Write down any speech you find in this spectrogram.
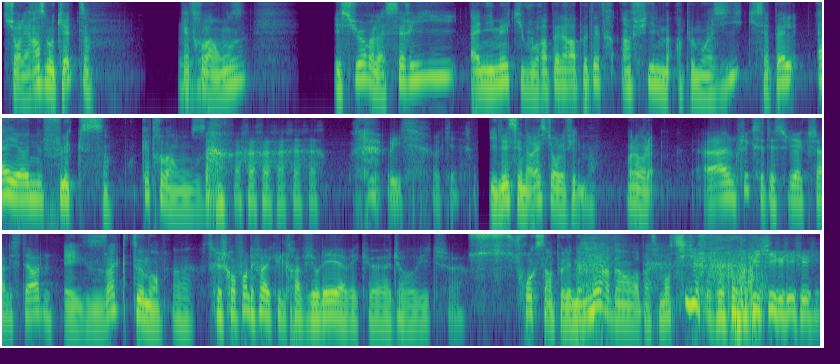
sur les Razmoquettes, Mhm. 91, et sur la série animée qui vous rappellera peut-être un film un peu moisi qui s'appelle Ion Flux, en 91. oui, ok. Il est scénariste sur le film. Voilà, voilà. Ah, Netflix, c'était celui avec Charlie Theron? Exactement. Ouais. Parce que je confonds des fois avec Ultraviolet, avec euh, Jovovich. Je crois que c'est un peu les mêmes merdes, hein, on va pas se mentir. oui, oui, oui.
